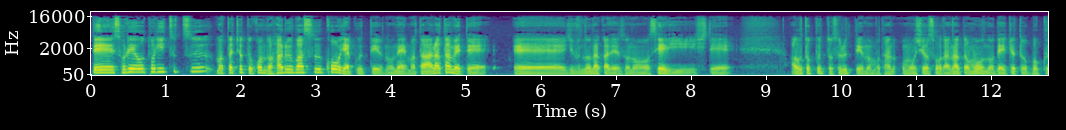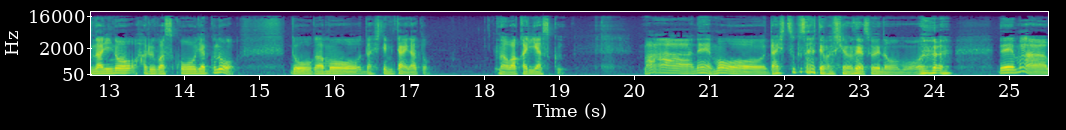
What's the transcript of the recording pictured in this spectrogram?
で、それを撮りつつ、またちょっと今度春バス攻略っていうのをね、また改めて、えー、自分の中でその整理してアウトプットするっていうのも面白そうだなと思うので、ちょっと僕なりの春バス攻略の動画も出してみたいなと。まあわかりやすく。まあね、もう出し尽くされてますけどね、そういうのもう。で、まあ、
